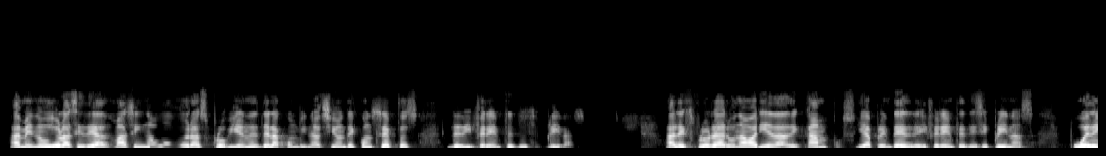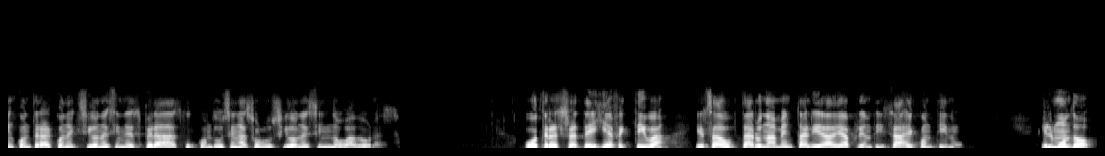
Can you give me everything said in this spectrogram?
A menudo las ideas más innovadoras provienen de la combinación de conceptos de diferentes disciplinas. Al explorar una variedad de campos y aprender de diferentes disciplinas, puede encontrar conexiones inesperadas que conducen a soluciones innovadoras. Otra estrategia efectiva es adoptar una mentalidad de aprendizaje continuo. El mundo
